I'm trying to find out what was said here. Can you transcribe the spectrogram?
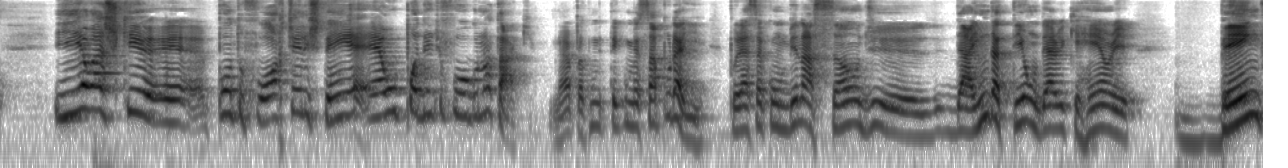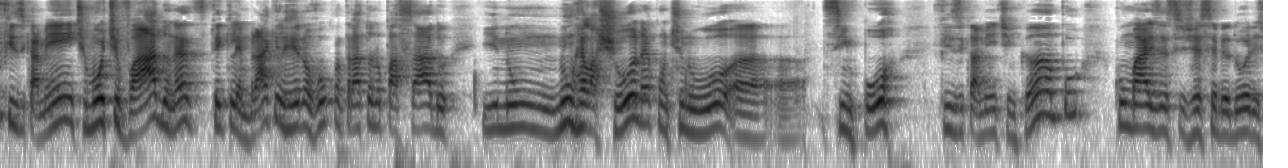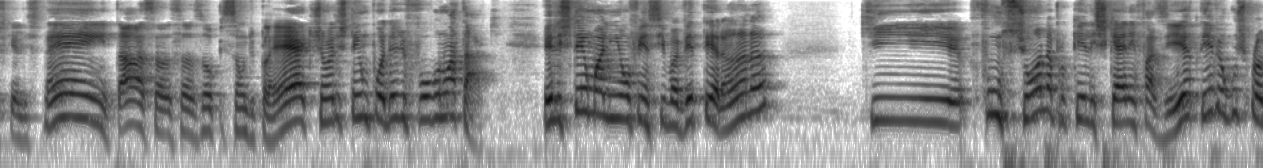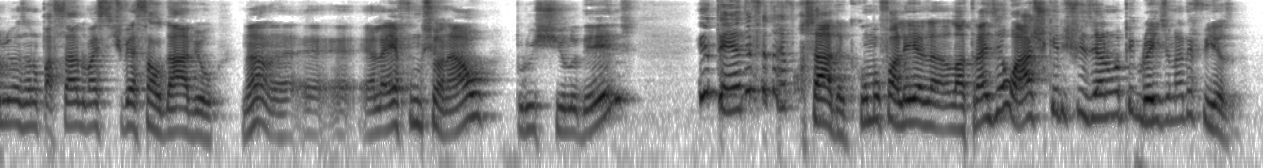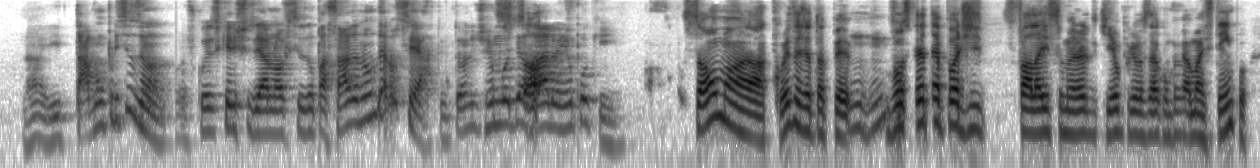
E eu acho que é, ponto forte eles têm é, é, o poder de fogo no ataque. Né? Pra, tem que começar por aí. Por essa combinação de, de ainda ter um Derrick Henry bem fisicamente, motivado, né? Tem que lembrar que ele renovou o contrato ano passado e não, não relaxou, né? Continuou a, a se impor fisicamente em campo, com mais esses recebedores que eles têm e tal, essa, essa opção de play action, eles têm um poder de fogo no ataque. Eles têm uma linha ofensiva veterana que funciona para o que eles querem fazer. Teve alguns problemas ano passado, mas se estiver saudável, não, é, é, ela é funcional para o estilo deles. E tem a defesa reforçada, que como eu falei lá, lá, atrás, eu acho que eles fizeram um upgrade na defesa. Né? E estavam precisando. As coisas que eles fizeram na off-season passada não deram certo. Então eles remodelaram só, aí um pouquinho. Só uma coisa, JP. Uhum. Você até pode falar isso melhor do que eu, porque você vai acompanhar mais tempo.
